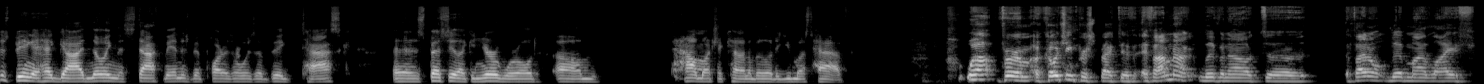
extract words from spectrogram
just being a head guy, knowing the staff management part is always a big task, and especially like in your world, um, how much accountability you must have. Well, from a coaching perspective, if I'm not living out, uh, if I don't live my life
